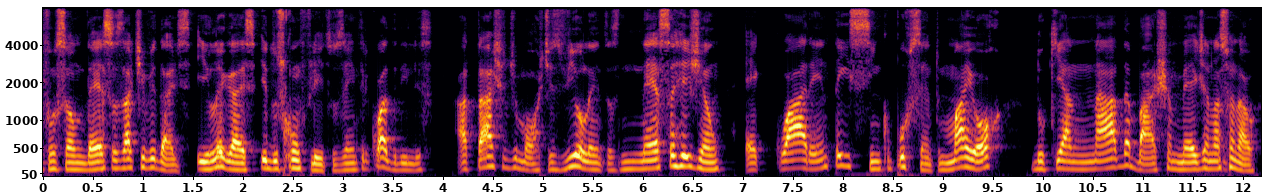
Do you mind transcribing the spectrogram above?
função dessas atividades ilegais e dos conflitos entre quadrilhas, a taxa de mortes violentas nessa região é 45% maior do que a nada baixa média nacional,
